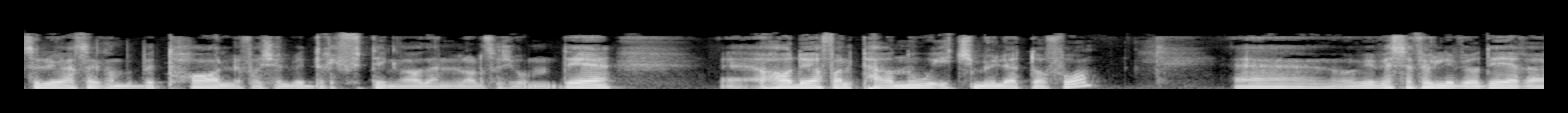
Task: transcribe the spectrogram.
Så det er de kan betale for selve drifting av denne ladestasjonen. Det eh, har de iallfall per nå ikke mulighet til å få. Eh, og Vi vil selvfølgelig vurdere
